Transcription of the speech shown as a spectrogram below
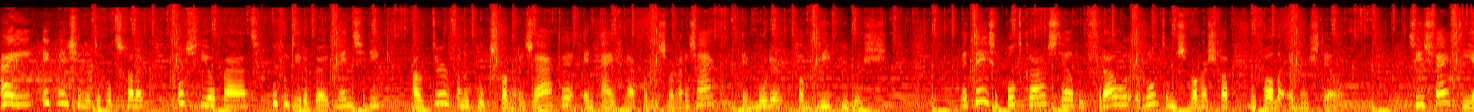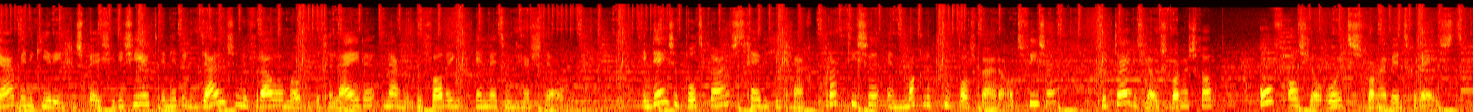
Hi, ik ben Jeanette Rotschalk, osteopaat, oefentherapeut mensendiek, auteur van het boek Zwangere Zaken en eigenaar van De Zwangere Zaak en moeder van drie pubers. Met deze podcast help ik vrouwen rondom zwangerschap, bevallen en herstel. Sinds 15 jaar ben ik hierin gespecialiseerd en heb ik duizenden vrouwen mogen begeleiden naar hun bevalling en met hun herstel. In deze podcast geef ik je graag praktische en makkelijk toepasbare adviezen voor tijdens jouw zwangerschap of als je ooit zwanger bent geweest.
